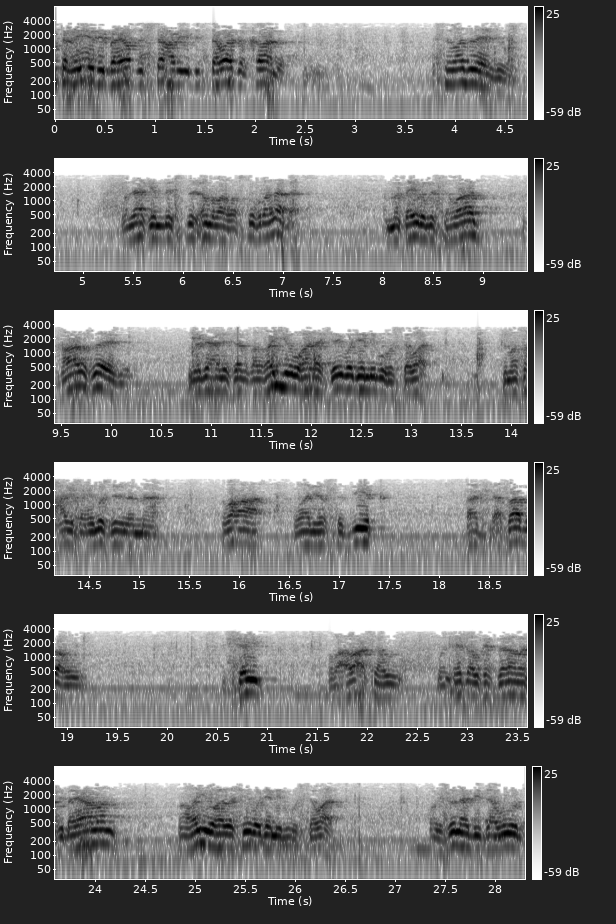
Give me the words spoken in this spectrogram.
تغيير بياض الشعر بالسواد الخالص السواد لا يجوز ولكن بالحمرة والصفرة لا بأس. أما التغيير بالسواد الخالص لا يجوز. النبي عليه الصلاة والسلام قال غيروا هذا الشيء وجنبوه السواد. كما صح في صحيح مسلم لما رأى والد الصديق قد أصابه الشيب ورأى رأسه والحيطة كالثلامة بياضا فغيروا هذا الشيء وجنبوه السواد. سنن أبي داود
